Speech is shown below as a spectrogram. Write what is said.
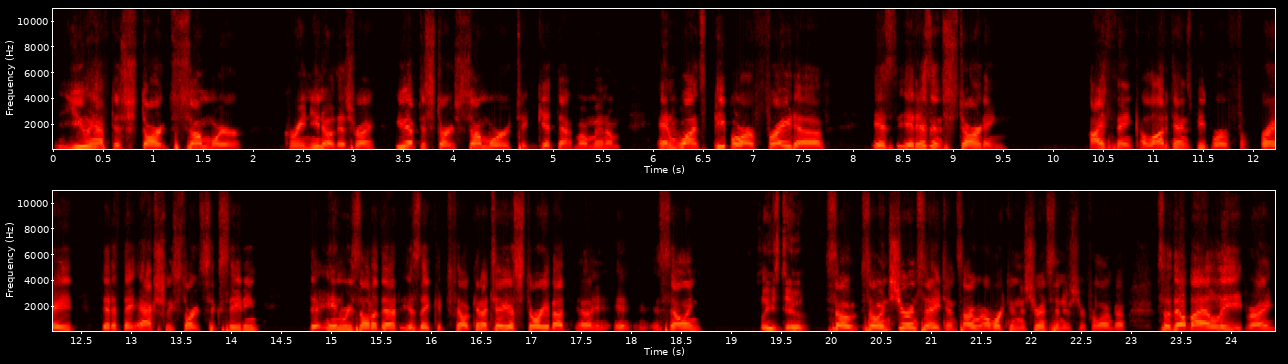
You have to start somewhere, Kareen. You know this, right? You have to start somewhere to get that momentum. And what people are afraid of is it isn't starting. I think a lot of times people are afraid that if they actually start succeeding, the end result of that is they could fail. Can I tell you a story about uh, selling? Please do. So, so insurance agents, I, I worked in the insurance industry for a long time. So they'll buy a lead, right?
